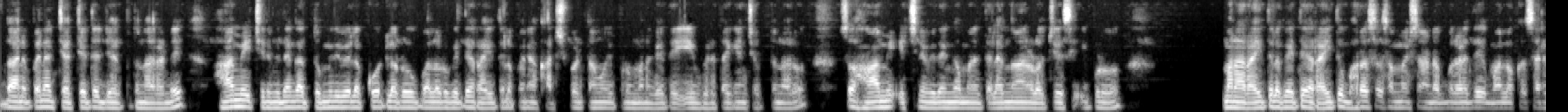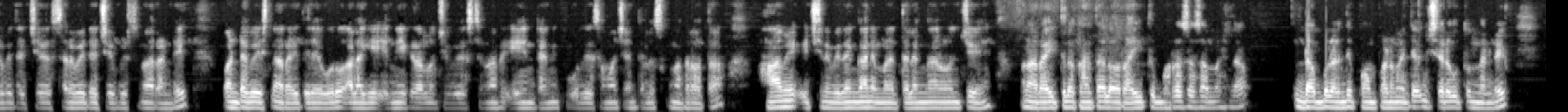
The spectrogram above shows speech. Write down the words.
దానిపైన చర్చ అయితే జరుపుతున్నారండి. హామీ ఇచ్చిన విధంగా తొమ్మిది వేల కోట్ల రూపాయల వరకు అయితే రైతులపైన ఖర్చు పెడతాము. ఇప్పుడు మనకైతే ఈ విడతకి అని చెప్తున్నారు. సో హామీ ఇచ్చిన విధంగా మన తెలంగాణలో వచ్చేసి ఇప్పుడు మన రైతులకైతే రైతు భరోసా సంబంధించిన డబ్బులు అనేది ఒక సర్వే తెచ్చి సర్వే తెచ్చి చూపిస్తున్నారండి. పంట వేసిన రైతులు ఎవరు? అలాగే ఎన్ని ఎకరాల నుంచి వేస్తున్నారు? ఏంటని పూర్తి సమాచారం తెలుసుకున్న తర్వాత హామీ ఇచ్చిన విధంగానే మన తెలంగాణ నుంచి మన రైతుల ఖాతాలో రైతు భరోసా సంబంధించిన డబ్బులు అనేది పంపడం అయితే జరుగుతుందండి.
